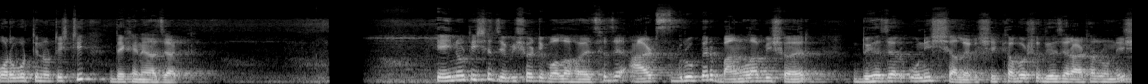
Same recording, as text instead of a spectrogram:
পরবর্তী নোটিশটি দেখে নেওয়া যাক। এই নোটিশে যে বিষয়টি বলা হয়েছে যে আর্টস গ্রুপের বাংলা বিষয়ের দুই হাজার উনিশ সালের শিক্ষাবর্ষ দুই হাজার আঠারো উনিশ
